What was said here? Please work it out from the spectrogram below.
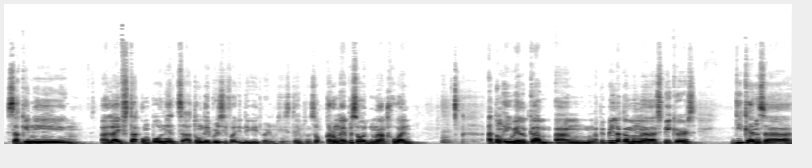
sa kining uh, livestock component sa atong diversified integrated farming system. So karong episode mga kawan, atong i-welcome ang mga pipila ka mga speakers gikan sa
